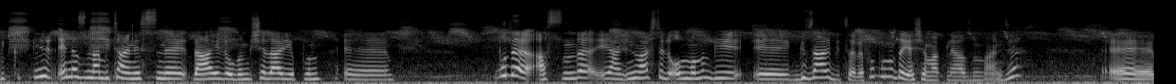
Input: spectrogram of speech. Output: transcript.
bir, bir, en azından bir tanesine dahil olun, bir şeyler yapın. E, bu da aslında yani üniversiteli olmanın bir e, güzel bir tarafı. Bunu da yaşamak lazım bence. E,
